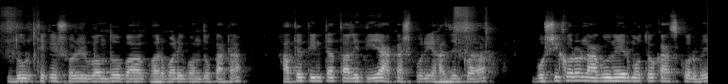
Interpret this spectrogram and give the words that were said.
দূর থেকে শরীর বন্ধ বা ঘরবাড়ি বন্ধ কাটা, হাতে তিনটা তালি দিয়ে আকাশ পরিয়ে হাজির করা, বশীকরণ আগুনের মতো কাজ করবে,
